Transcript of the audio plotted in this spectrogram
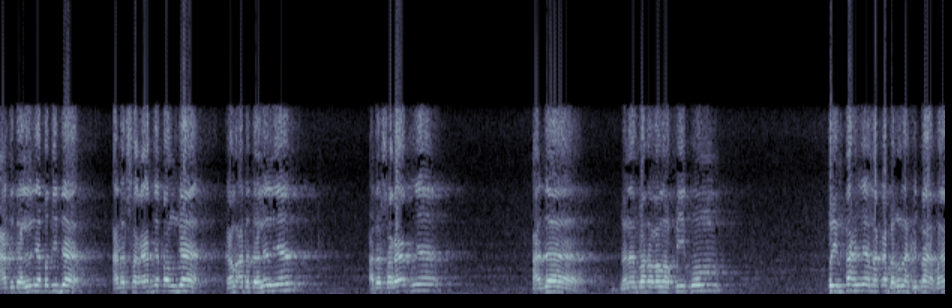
Ada dalilnya atau tidak? Ada syariatnya atau enggak? Kalau ada dalilnya, ada syariatnya, ada dalam barakallahu fikum perintahnya, maka barulah kita apa?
